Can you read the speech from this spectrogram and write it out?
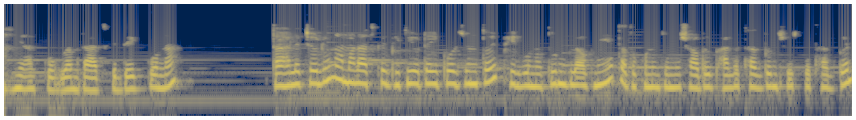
আমি আর প্রোগ্রামটা আজকে দেখব না। তাহলে চলুন আমার আজকের ভিডিওটা এই পর্যন্তই। ফিরবো নতুন ব্লগ নিয়ে। ততক্ষণের জন্য সবাই ভালো থাকবেন, সুস্থ থাকবেন।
